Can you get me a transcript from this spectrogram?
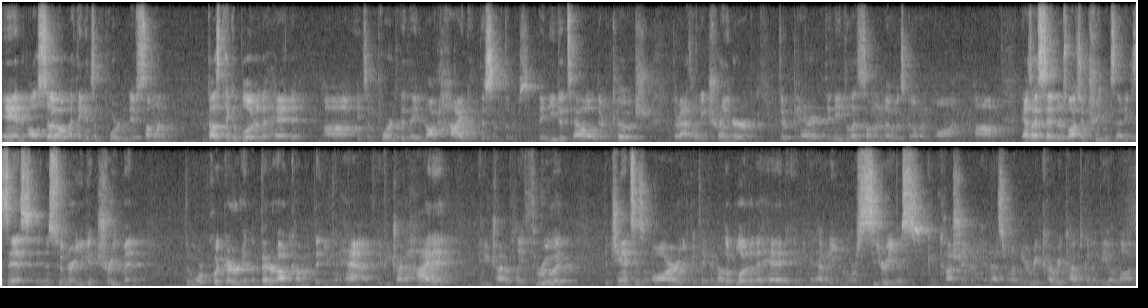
And also, I think it's important if someone does take a blow to the head, uh, it's important that they not hide the symptoms. They need to tell their coach, their athletic trainer, their parent, they need to let someone know what's going on. Um, as I said, there's lots of treatments that exist, and the sooner you get treatment, the more quicker and the better outcome that you can have. If you try to hide it and you try to play through it, the chances are you could take another blow to the head and you can have an even more serious concussion, and that's when your recovery time is going to be a lot,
